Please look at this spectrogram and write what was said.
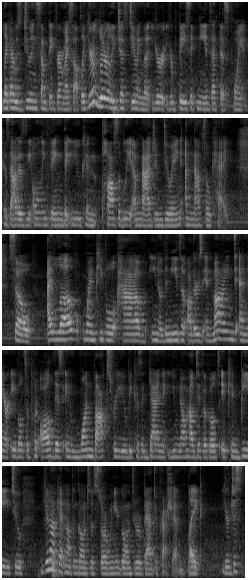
like I was doing something for myself. Like you're literally just doing the your your basic needs at this point because that is the only thing that you can possibly imagine doing and that's okay. So I love when people have, you know, the needs of others in mind and they're able to put all this in one box for you because again, you know how difficult it can be to you're not getting up and going to the store when you're going through a bad depression. Like you're just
